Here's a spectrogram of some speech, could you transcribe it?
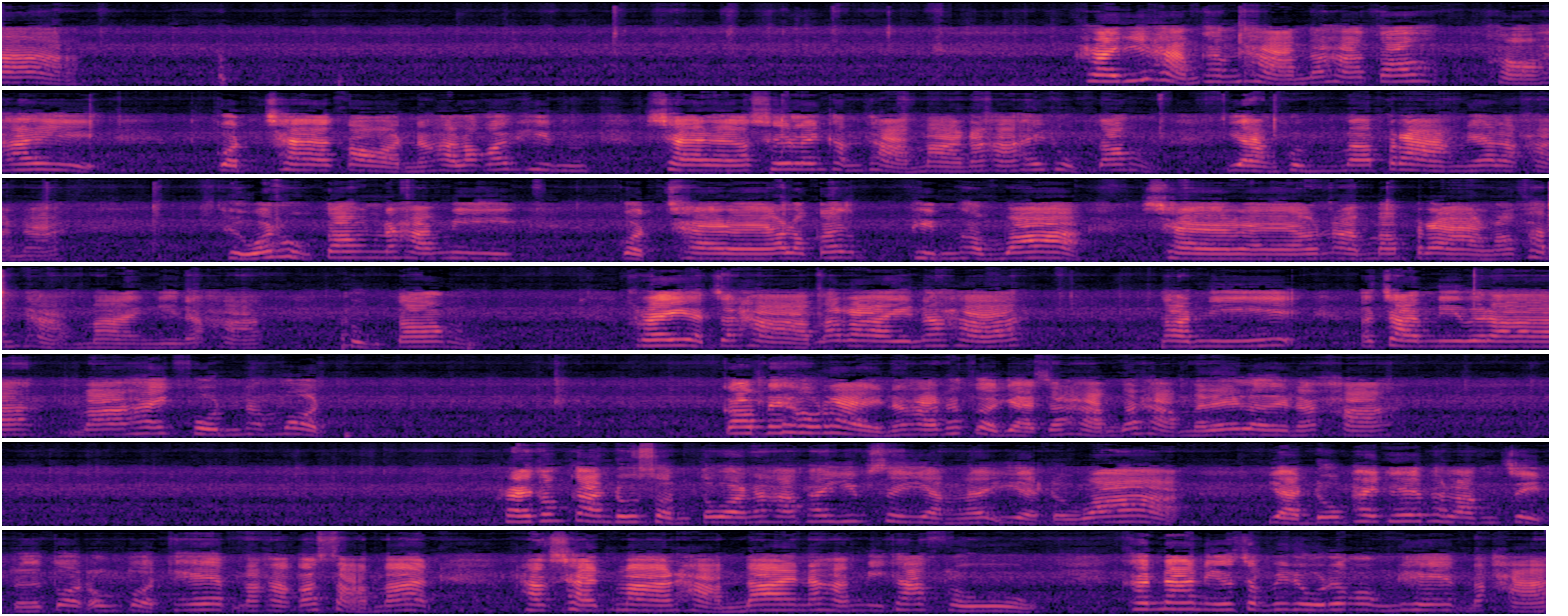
ใครที่ถามคำถามนะคะ ก็ขอให้ กดแชร์ก่อนนะคะ แล้วก็พิมพ์แชร์แล้วชื่อเล่นคำถามมานะคะ ให้ถูกต้องอย่างคุณมะปรางเนี่ยแหละค่ะนะ ถือว่าถูกต้องนะคะ มีกดแชร์แล้วแล้วก็พิมพ์คำว่าแชร์แล้วนะมะปรางแล้วคำถามมาอย่างนี้นะคะ ถูกต้อง ใครอยากจะถามอะไรนะคะ ตอนนี้อาจารย์มีเวลามาให้คุณทั้งหมด ก็ไม่เท่าไหร่นะคะ ถ้าเกิดอยากจะถามก็ถามมาได้เลยนะคะ ใครต้องการดูส่วนตัวนะคะไพ่ยิปซีอย่างละเอียดหรือว่าอยากดูไพ่เทพพลังจิต หรือตรวจองค์ตรวจเทพนะคะ ก็สามารถทักแชทมาถามได้นะคะ มีค่าครู ข้างหน้านี้จะไม่ดูเรื่ององค์เทพนะคะ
